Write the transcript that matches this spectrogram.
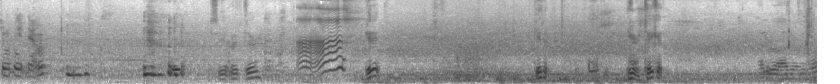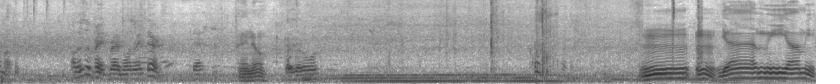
She want me it down? See it right there? Get it. Get it. Here, take it. I didn't realize there was one up. Oh, there's a red, red one right there. Okay. I know. The little one. Mmm, yummy, yummy.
